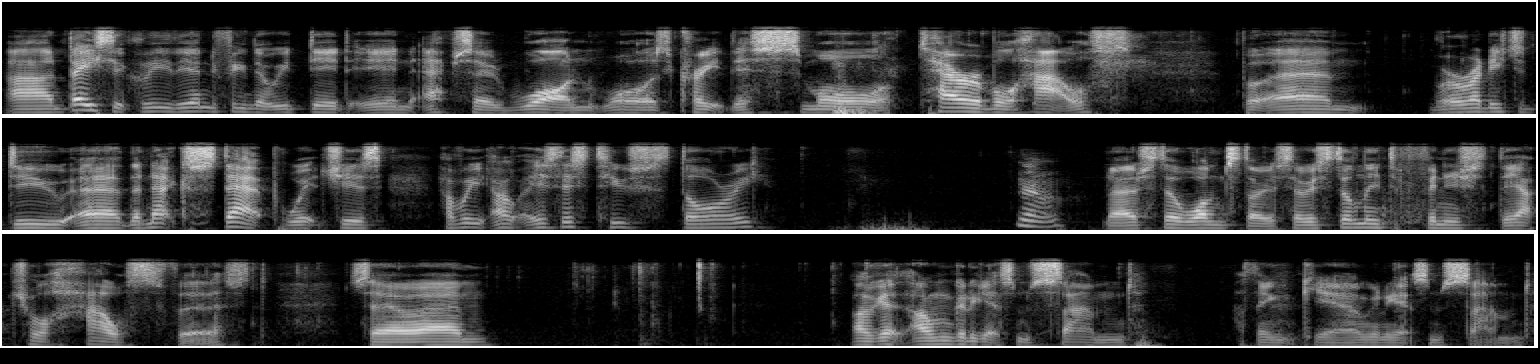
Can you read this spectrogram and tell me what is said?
and basically the only thing that we did in episode 1 was create this small, terrible house. But um, we're ready to do uh, the next step, which is, have we, oh, is this two-story? No. No, it's still one story, so we still need to finish the actual house first. So, um, I'll get, I'm gonna get some sand. I think, yeah, I'm gonna get some sand.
